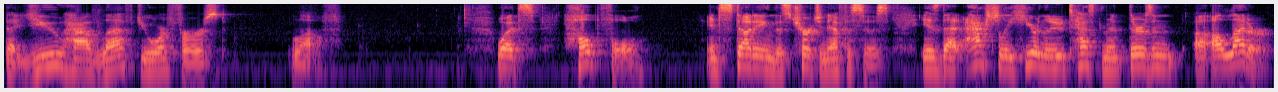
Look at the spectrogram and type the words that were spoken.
that you have left your first love. What's helpful in studying this church in Ephesus is that actually here in the New Testament there's an, a letter,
